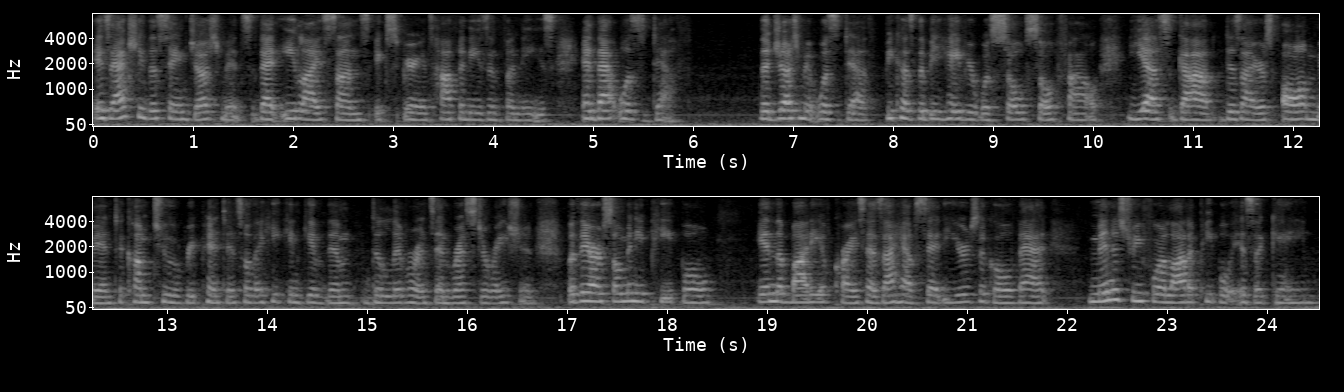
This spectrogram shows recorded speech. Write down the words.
is actually the same judgments that Eli's sons experienced, Hophnies and Phinehas, and that was death. The judgment was death because the behavior was so, so foul. Yes, God desires all men to come to repentance so that He can give them deliverance and restoration. But there are so many people in the body of Christ, as I have said years ago, that ministry for a lot of people is a game.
